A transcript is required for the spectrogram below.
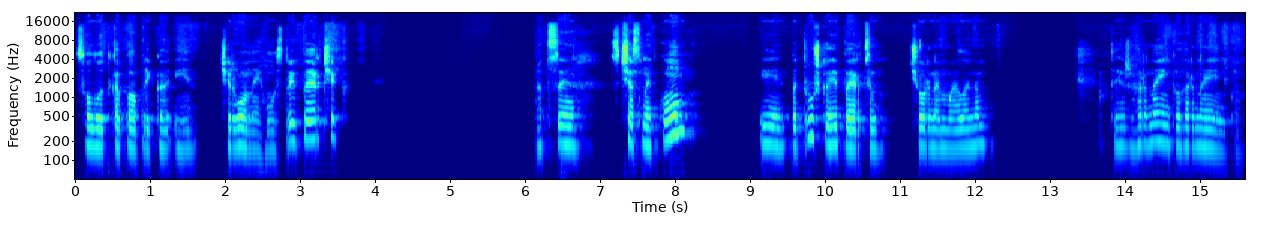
солодка паприка і червоний гострий перчик. А це з часником і петрушкою і перцем чорним меленим. Теж гарненько, гарненько.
